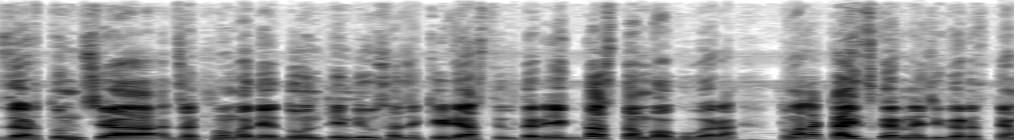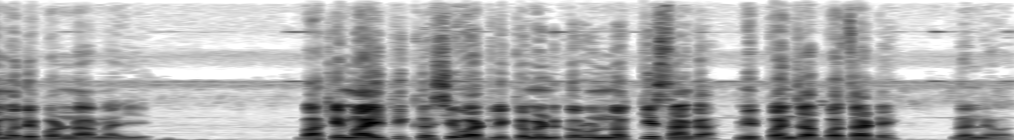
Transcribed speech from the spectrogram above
जर तुमच्या जखमेमध्ये दोन तीन दिवसाचे किडे असतील तर एकदाच तंबाखू भरा. तुम्हाला काहीच करण्याची गरज त्यामध्ये पडणार नाही आहे बाकी माहिती कशी वाटली कमेंट करून नक्की सांगा. मी पंजाब पचाटे. धन्यवाद.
